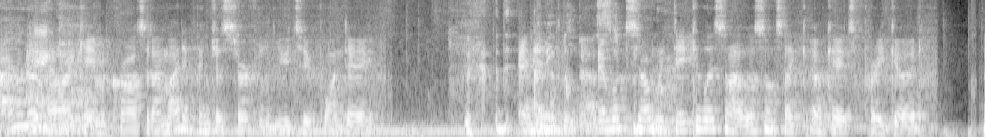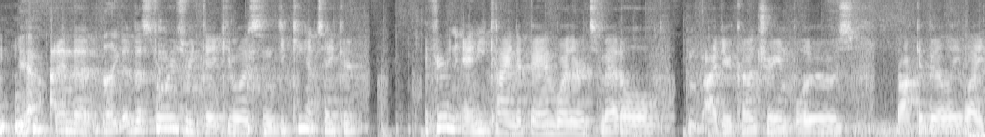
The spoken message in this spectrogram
I don't know how I came across it. I might have been just surfing YouTube one day. And I mean, the best. it looked so ridiculous, and I listened. It's like, okay, it's pretty good. Yeah. And the Like- the story's ridiculous, and you can't take your. If you're in any kind of band, whether it's metal, I do country and blues, rockabilly, like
